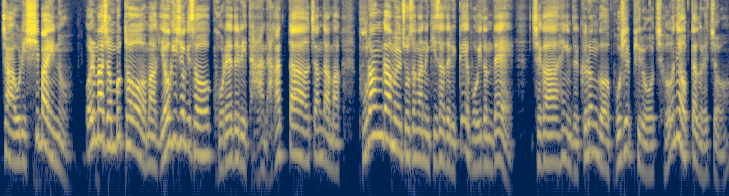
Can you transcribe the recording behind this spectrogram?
자, 우리 시바이누 얼마 전부터 막 여기저기서 고래들이 다 나갔다 어쩐다 막 불안감을 조성하는 기사들이 꽤 보이던데 제가 행님들 그런 거 보실 필요 전혀 없다 그랬죠.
